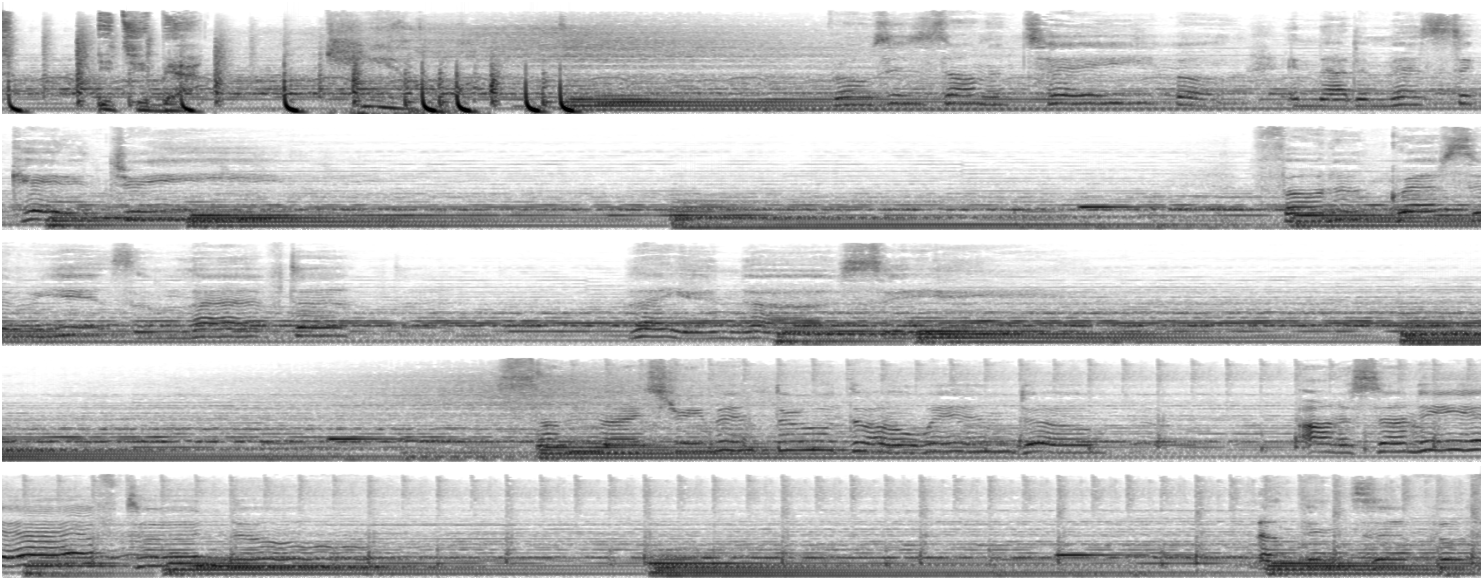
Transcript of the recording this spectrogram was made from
и тебя. Roses on the table in our domesticated dream. Photographs of years of laughter laying unseen. Streaming through the window on a sunny afternoon. Nothing's ever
